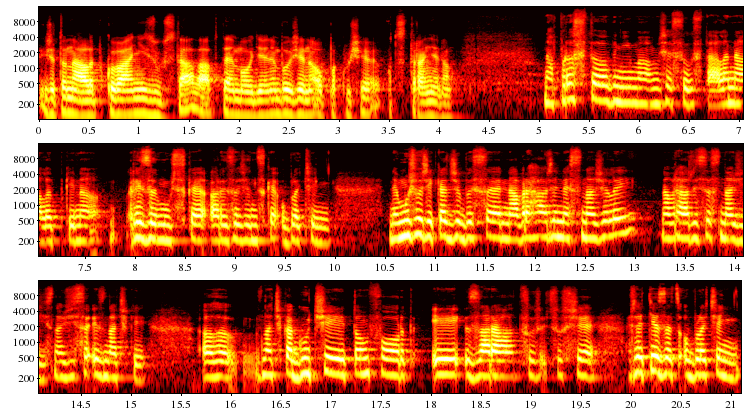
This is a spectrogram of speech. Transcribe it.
že to nálepkování zůstává v té módě, nebo že naopak už je odstraněno? Naprosto vnímám, že jsou stále nálepky na ryze mužské a ryze ženské oblečení. Nemůžu říkat, že by se návrháři nesnažili, návrháři se snaží, snaží se i značky. Eh, značka Gucci, Tom Ford i Zara, což, což je řetězec oblečení,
